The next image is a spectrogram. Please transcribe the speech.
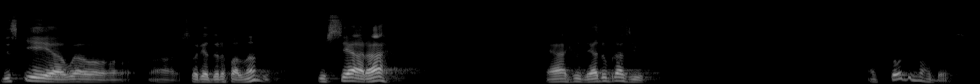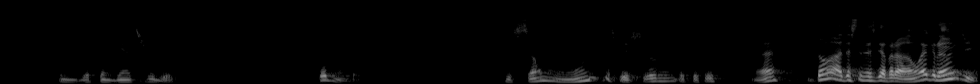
Diz que a, a, a historiadora falando que o Ceará é a Judéia do Brasil. Mas todo o Nordeste tem descendentes judeus. Todo o Nordeste. E são muitas pessoas, muitas pessoas. Né? Então a descendência de Abraão é grande.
